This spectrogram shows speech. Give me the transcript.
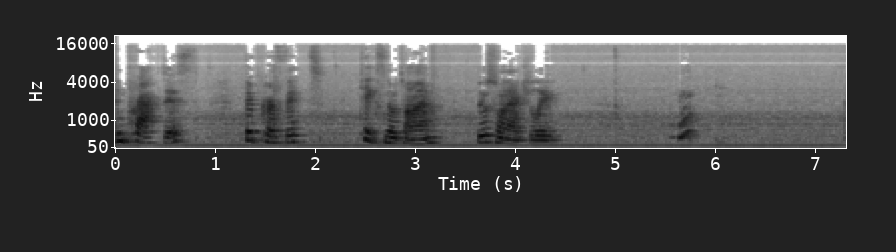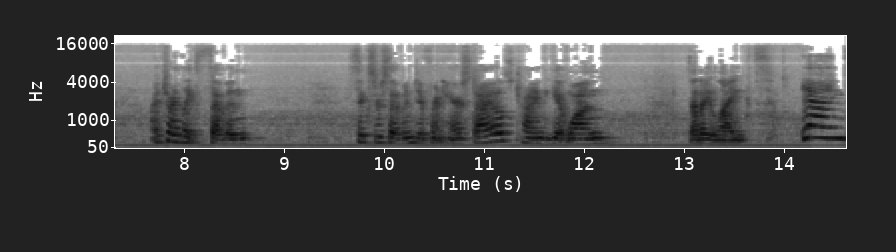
in practice. They're perfect. Takes no time. This one actually. Hmm. I tried like seven, six or seven different hairstyles trying to get one that I liked. And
